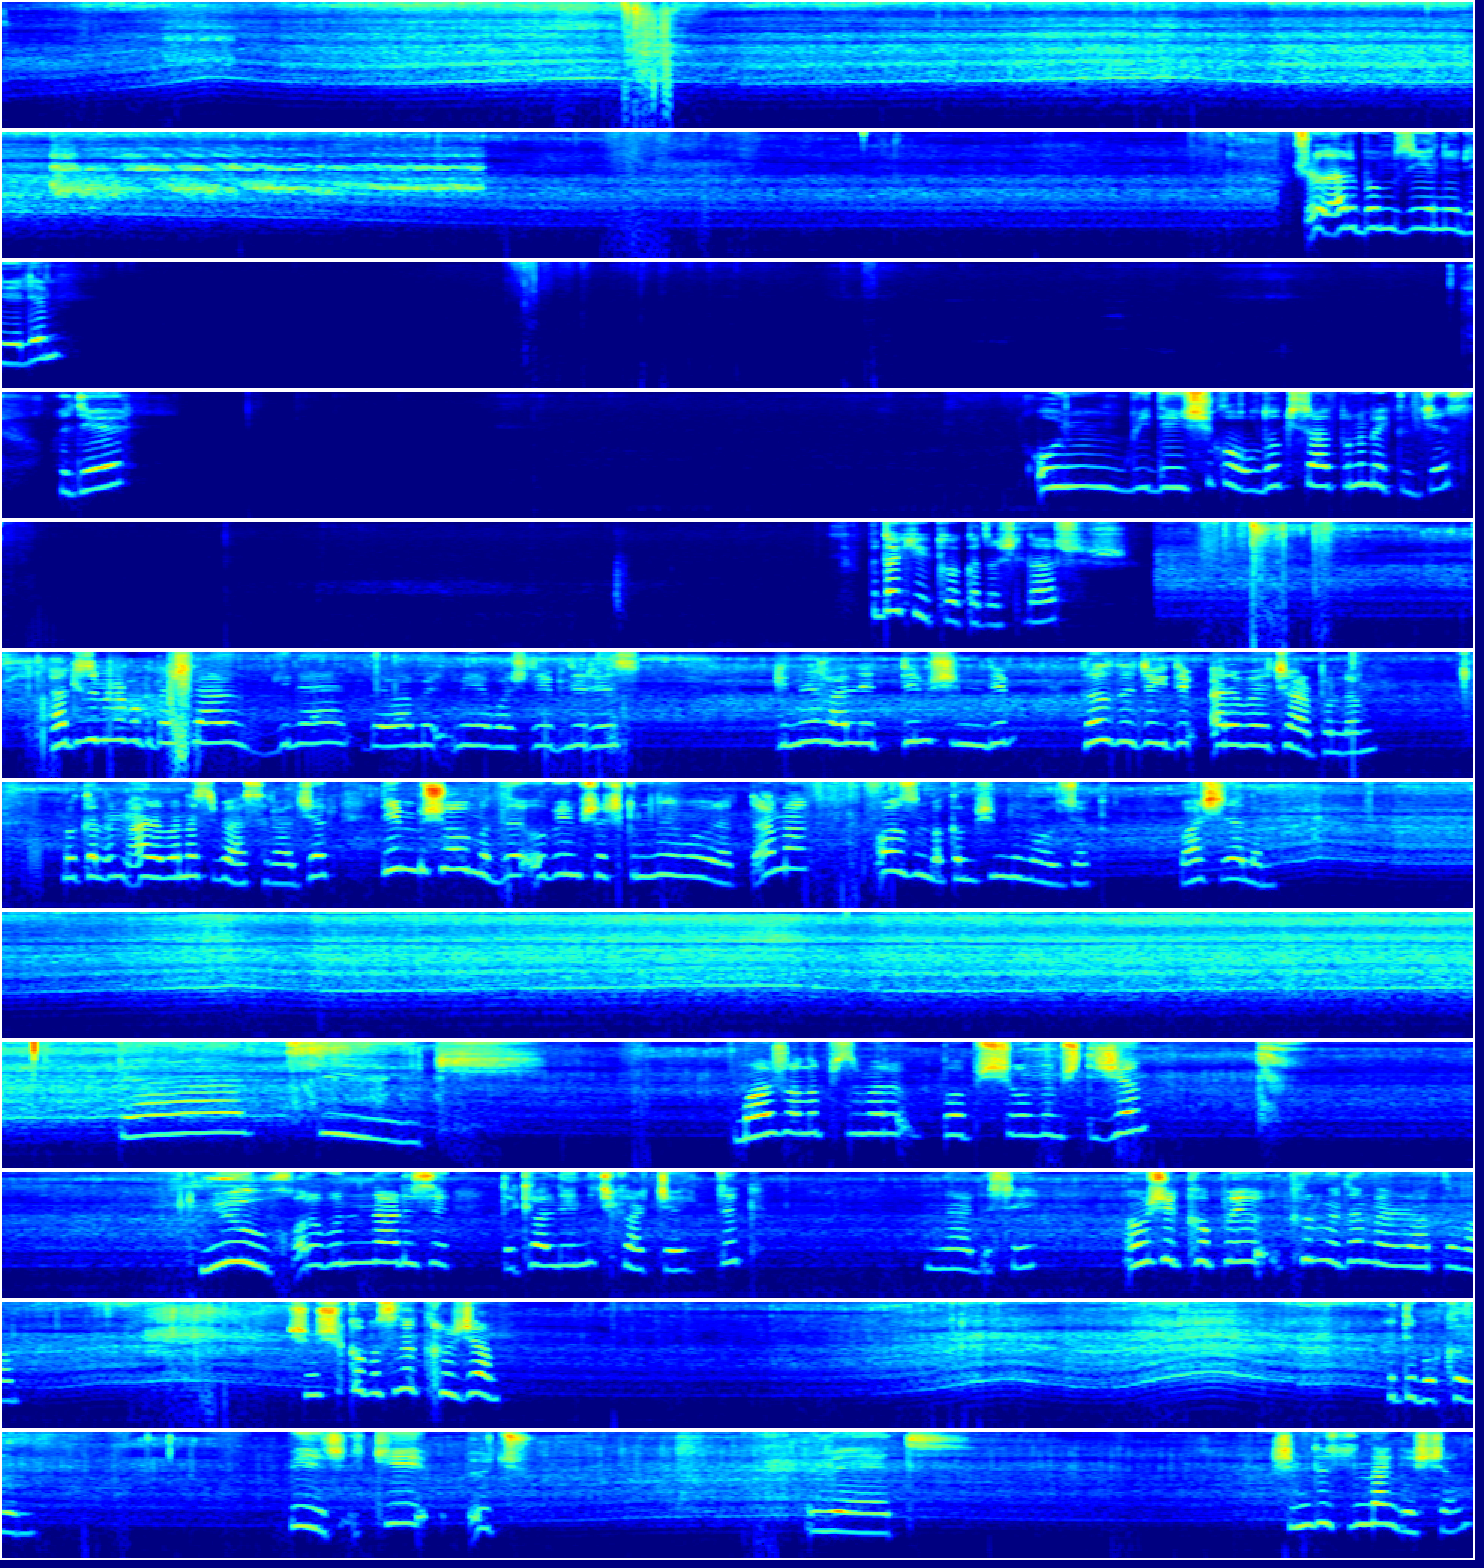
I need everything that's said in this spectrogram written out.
Şöyle arabamızı yenileyelim. Hadi. Oyun bir değişik oldu. 2 saat bunu bekleyeceğiz. Bir dakika arkadaşlar. Herkese merhaba arkadaşlar. Yine devam etmeye başlayabiliriz. Yine hallettim şimdi. Hızlıca gidip arabaya çarpalım. Bakalım araba nasıl bir hasar alacak. Benim bir şey olmadı. O benim şaşkınlığıma uğrattı ama olsun bakalım şimdi ne olacak. Başlayalım. Geldik. Maşallah bizim araba bir şey olmamış diyeceğim. Yuh arabanın neredeyse tekerleğini çıkartacaktık. Neredeyse. Ama şu kapıyı kırmadan ben rahatlamam. Şu şu kapısını kıracağım. Hadi bakalım. Bir, iki, üç. Evet. Şimdi üstünden geçeceğim.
